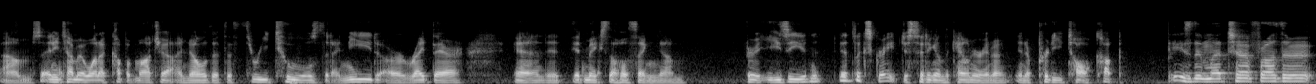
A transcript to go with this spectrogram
Um, so anytime I want a cup of matcha, I know that the three tools that I need are right there, and it, it makes the whole thing um, very easy, and it, it looks great just sitting on the counter in a in a pretty tall cup. Is the matcha frother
